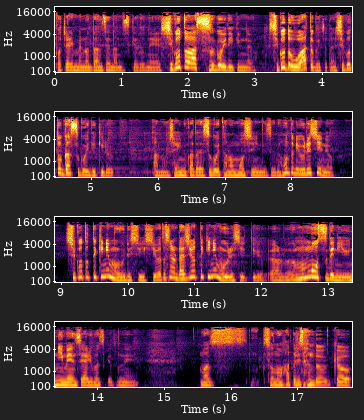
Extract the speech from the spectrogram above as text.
ぽちゃりめの男性なんですけどね、仕事はすごいできるのよ。仕事わーとか言っちゃったね。仕事がすごいできる、あの、社員の方ですごい頼もしいんですよね。本当に嬉しいのよ。仕事的にも嬉しいし、私のラジオ的にも嬉しいっていう、あの、もうすでに二面性ありますけどね。まあ、その、羽鳥さんと今日、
